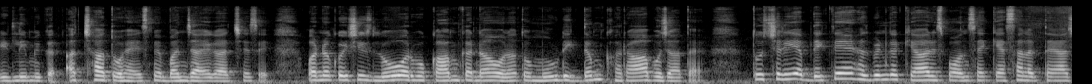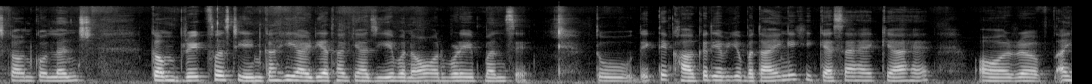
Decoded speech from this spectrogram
इडली मेकर अच्छा तो है, इसमें बन जाएगा अच्छे से, वरना कोई चीज़ लो और वो काम करना हो ना तो मूड एकदम ख़राब हो जाता है। तो चलिए, अब देखते हैं हस्बैंड का क्या रिस्पॉन्स है, कैसा लगता है आज का उनको लंच कम ब्रेकफास्ट ये इनका ही आइडिया था कि आज ये बनाओ और बड़े मन से। तो देखते हैं खा कर अब ये बताएँगे कि कैसा है, क्या है। और आई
